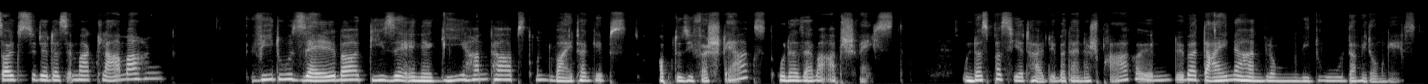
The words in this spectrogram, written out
solltest du dir das immer klar machen, wie du selber diese Energie handhabst und weitergibst, ob du sie verstärkst oder selber abschwächst. Und das passiert halt über deine Sprache und über deine Handlungen, wie du damit umgehst.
